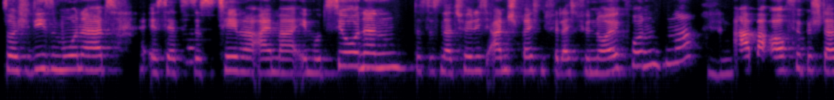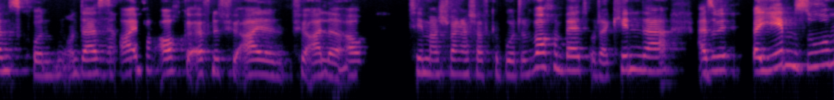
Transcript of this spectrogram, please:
zum Beispiel diesen Monat ist jetzt das Thema einmal Emotionen. Das ist natürlich ansprechend vielleicht für Neukunden, ne? mhm. aber auch für Bestandskunden. Und da ist ja. einfach auch geöffnet für, allen, für alle, mhm. auch Thema Schwangerschaft, Geburt und Wochenbett oder Kinder. Also bei jedem Zoom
